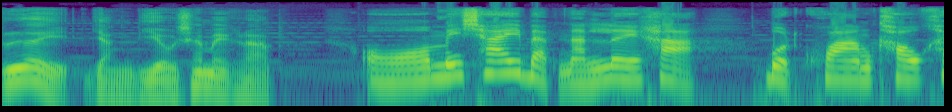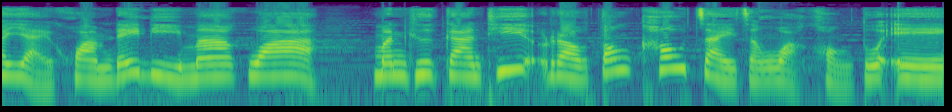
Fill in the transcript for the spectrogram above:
เรื่อยๆ อย่างเดียวใช่ไหมครับ อ๋อไม่ใช่แบบนั้นเลยค่ะ บทความเขาขยายความได้ดีมากว่า มันคือการที่เราต้องเข้าใจจังหวะของตัวเอง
